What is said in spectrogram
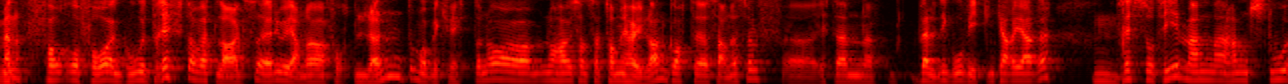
Men, men for å få en god drift av et lag, så er det jo gjerne fort lønn du må bli kvitt. Og nå, nå har jo sånn sett Tommy Høiland gått til Sandnes Ulf eh, etter en eh, veldig god vikingkarriere. Trist sorti, men eh, han sto,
